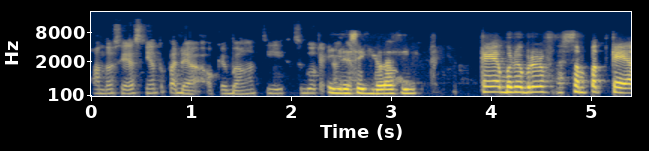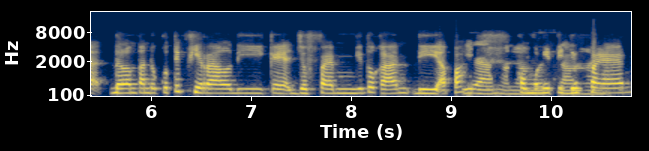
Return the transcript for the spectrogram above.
antusiasnya tuh pada oke banget sih. Terus gue kayak Iya sih gila sih. Kayak bener-bener sempet kayak dalam tanda kutip viral di kayak Jefam gitu kan, di apa Iya, community banget.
